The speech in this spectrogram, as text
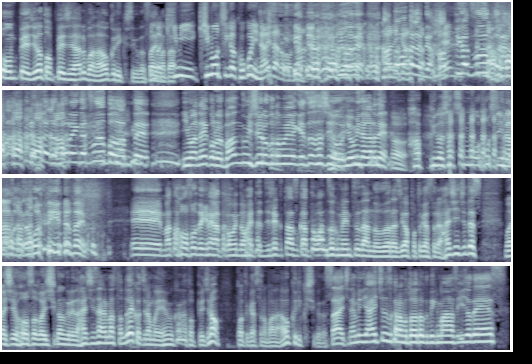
ホームページのトップページにあるバナーをクリックしてください。また。君、気持ちがここにないだろうな。今ね、頭の中にね、ハッピーがずーっとね、ハッピーのれんがずーっとあって、今ね、この番組収録の模様やゲスト写真を読みながらね、ハッピーの写真も欲しいなとかって思っていらない。えー、また放送できなかったコメントも入ったディレクターズカット満足メンツー団のうどらじがポッドキャストで配信中です。毎週放送後1週間くらいで配信されますので、こちらも FM カがトップページのポッドキャストのバナーをクリックしてください。ちなみに iTunes からも登録できます。以上です。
